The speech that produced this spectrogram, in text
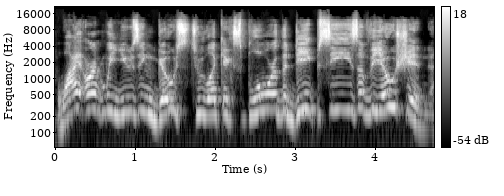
why aren't we using ghosts to like explore the deep seas of the ocean?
